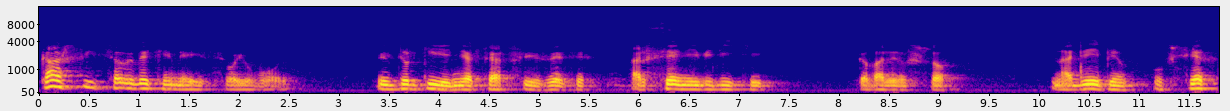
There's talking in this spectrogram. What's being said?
каждый человек имеет свою волю. И другие некоторые из этих, Арсений Великий, говорил, что на небе у всех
